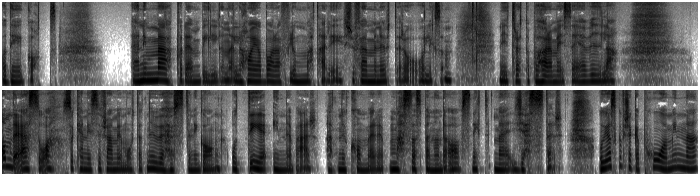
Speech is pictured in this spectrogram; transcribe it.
och det är gott. Är ni med på den bilden eller har jag bara flummat här i 25 minuter och, och liksom, ni är trötta på att höra mig säga vila? Om det är så, så kan ni se fram emot att nu är hösten igång och det innebär att nu kommer det massa spännande avsnitt med gäster. Och jag ska försöka påminna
